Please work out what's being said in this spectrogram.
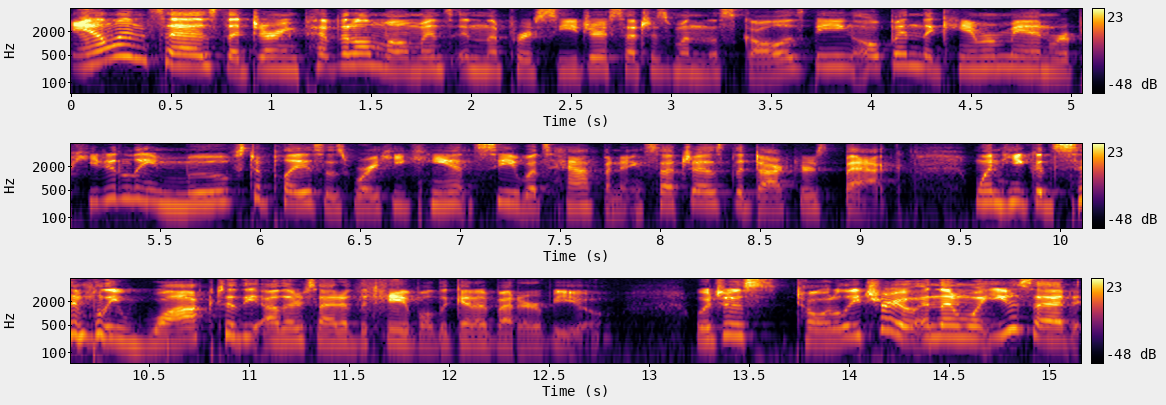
Alan says that during pivotal moments in the procedure, such as when the skull is being opened, the cameraman repeatedly moves to places where he can't see what's happening, such as the doctor's back, when he could simply walk to the other side of the table to get a better view. Which is totally true. And then what you said,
